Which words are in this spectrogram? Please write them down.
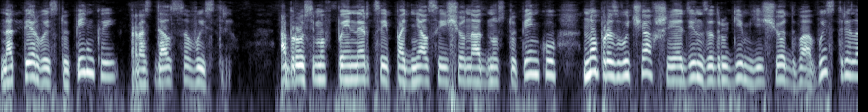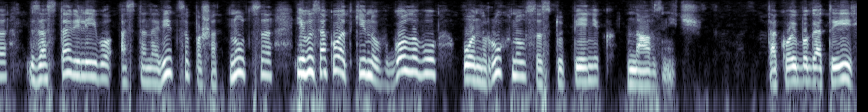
над первой ступенькой, раздался выстрел. Абросимов по инерции поднялся еще на одну ступеньку, но прозвучавшие один за другим еще два выстрела заставили его остановиться, пошатнуться, и, высоко откинув голову, он рухнул со ступенек навзничь. «Такой богатырь,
